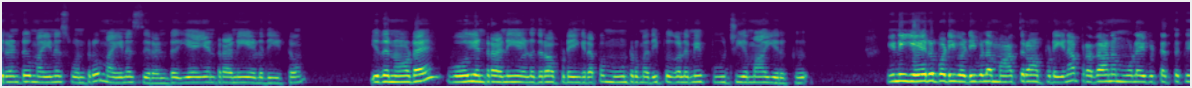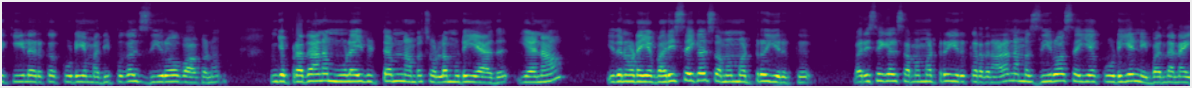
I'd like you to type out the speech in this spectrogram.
இரண்டு மைனஸ் ஒன்று மைனஸ் இரண்டு. ஏ என்ற அணி எழுதிட்டோம். இதனோட ஓ என்ற அணியை எழுதுகிறோம் அப்படிங்கிறப்ப மூன்று மதிப்புகளுமே பூஜ்ஜியமாக இருக்குது இனி ஏறுபடி வடிவில் மாத்திரம் அப்படின்னா பிரதான மூளை விட்டத்துக்கு கீழே இருக்கக்கூடிய மதிப்புகள் ஜீரோவாகணும் இங்கே பிரதான மூளை விட்டம் நம்ம சொல்ல முடியாது. ஏன்னா இதனுடைய வரிசைகள் சமமற்று இருக்குது வரிசைகள் சமமற்று இருக்கிறதுனால நம்ம ஜீரோ செய்யக்கூடிய நிபந்தனை.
